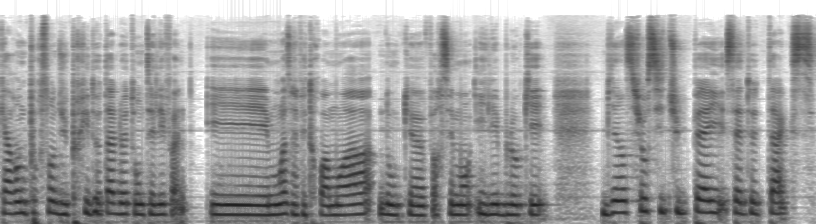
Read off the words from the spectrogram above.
40% du prix total de ton téléphone. Et moi, ça fait trois mois, donc euh, forcément, il est bloqué. Bien sûr, si tu payes cette taxe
